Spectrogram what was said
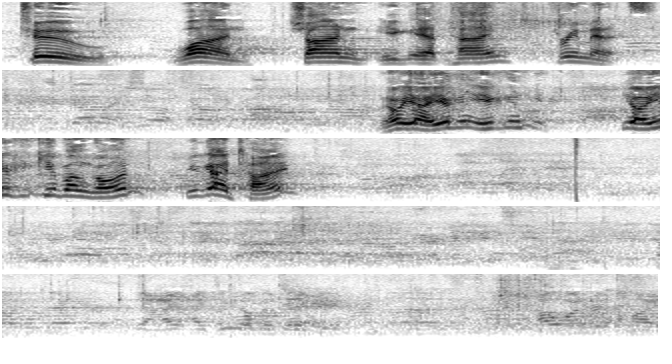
two, one. Sean, you get time? Three minutes. Oh yeah, you can, you can, you know, you can keep on going. You got time. Yeah, I, I do want to take it. I wonder if my.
